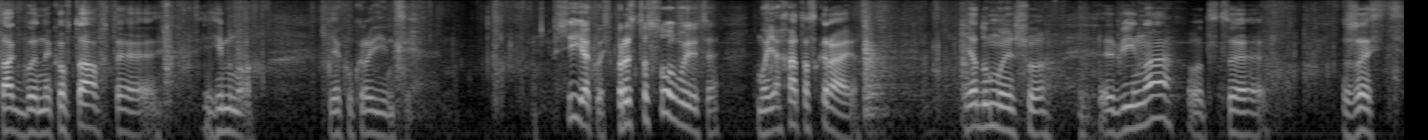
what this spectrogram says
так би не ковтав те гімно, як українці. Всі якось пристосовуються. Моя хата з краю. Я думаю, що війна, от це жесть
